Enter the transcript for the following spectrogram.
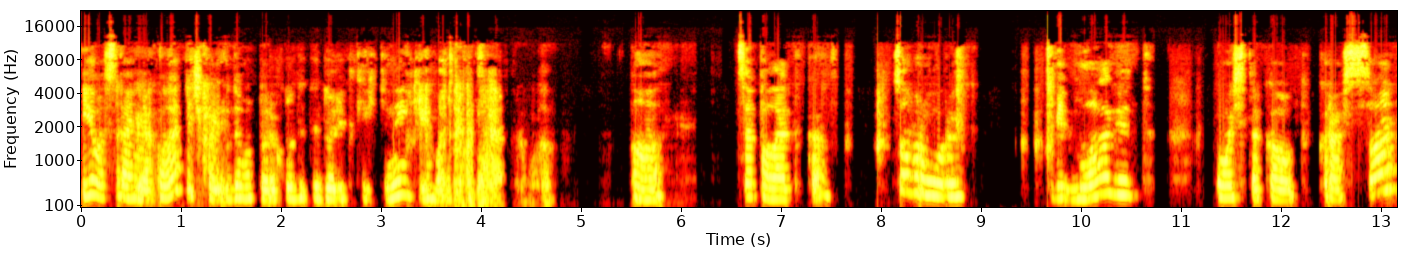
І остання палеточка, і будемо переходити до рідких тіней, які в мене. Це палетка з Аврори від Lavit. Ось така от краса.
